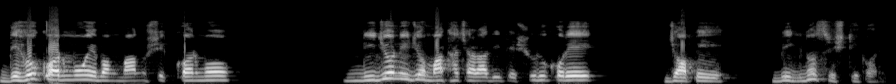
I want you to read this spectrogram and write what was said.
দেহকর্ম এবং মানসিক কর্ম নিজ নিজ মাথাচাড়া দিতে শুরু করে জপে বিঘ্ন সৃষ্টি করে।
